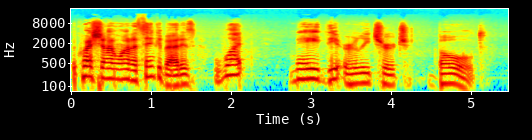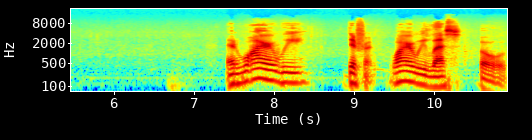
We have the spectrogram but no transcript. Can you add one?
The question I want to think about is what made the early church bold? And why are we different? Why are we less bold?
